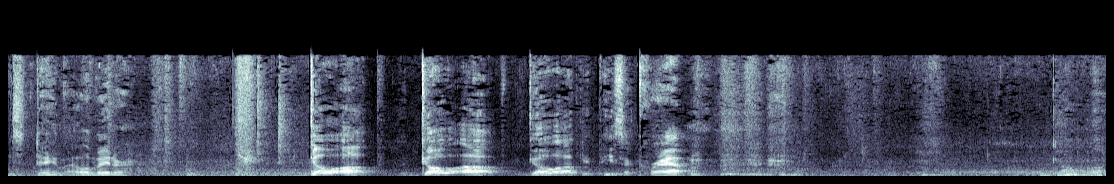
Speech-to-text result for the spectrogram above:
It's a damn elevator. Go up, go up, go up, you piece of crap. Go up.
